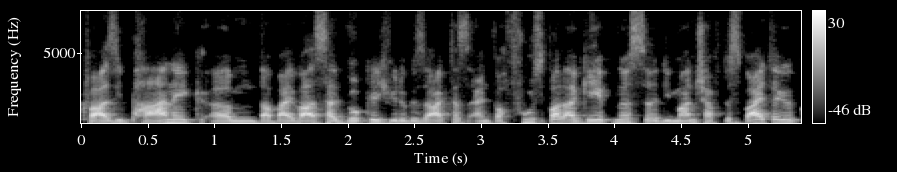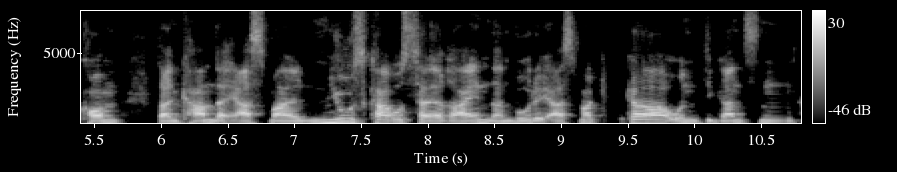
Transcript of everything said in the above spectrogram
quasi Panik. Ähm, dabei war es halt wirklich, wie du gesagt hast, einfach Fußballergebnisse. Die Mannschaft ist weitergekommen. Dann kam da erstmal News-Karussell rein. Dann wurde erstmal Kicker und die ganzen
